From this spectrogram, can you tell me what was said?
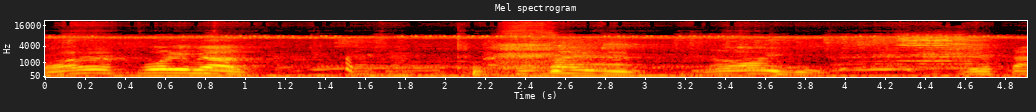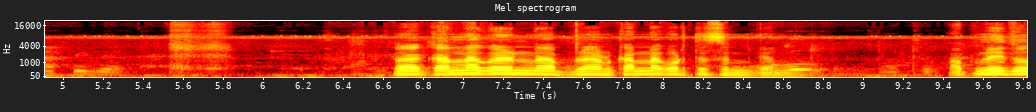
ঘরের পরিবার। কান্না করেন না আপনি এখন কান্না করতেছেন কেন? আপনি তো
